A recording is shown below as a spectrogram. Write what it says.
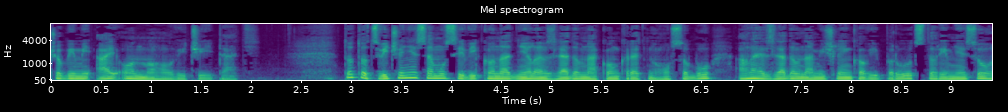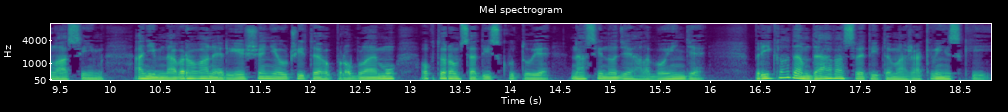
čo by mi aj on mohol vyčítať. Toto cvičenie sa musí vykonať nielen vzhľadom na konkrétnu osobu, ale aj vzhľadom na myšlienkový prúd, s ktorým nesúhlasím, ani navrhované riešenie určitého problému, o ktorom sa diskutuje na synode alebo inde. Príkladom dáva svätý Tomáš Akvinský.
